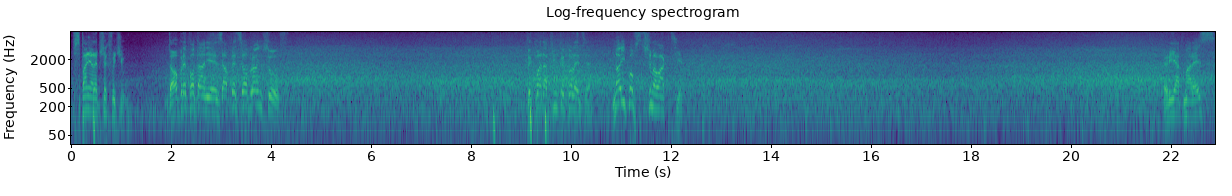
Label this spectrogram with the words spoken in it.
Wspaniale przechwycił. Dobre podanie za plecy obrońców. Wykłada piłkę koledze. No i powstrzymał akcję. Riyad Mahrez.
